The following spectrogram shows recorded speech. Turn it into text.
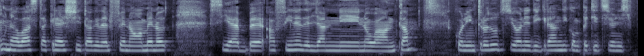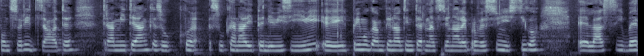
Una vasta crescita del fenomeno si ebbe a fine degli anni 90 con l'introduzione di grandi competizioni sponsorizzate tramite anche su, su canali televisivi e il primo campionato internazionale professionistico è la Cyber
